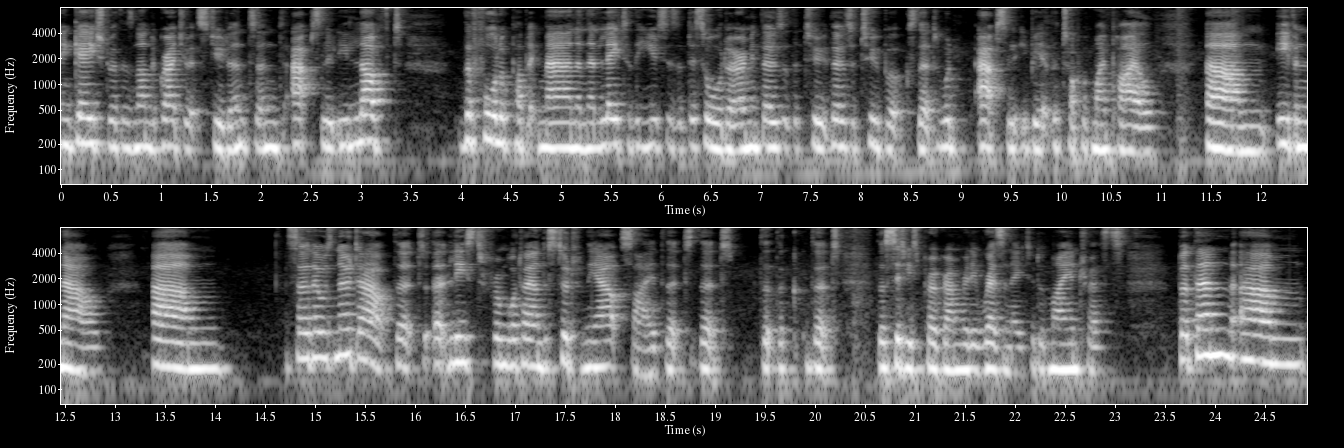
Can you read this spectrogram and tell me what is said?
engaged with as an undergraduate student and absolutely loved the fall of public man and then later the uses of disorder. I mean those are the two those are two books that would absolutely be at the top of my pile um, even now. Um, so there was no doubt that, at least from what I understood from the outside, that that that the that the cities program really resonated with my interests. But then, um,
